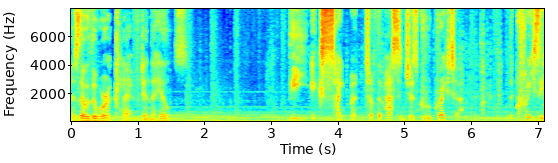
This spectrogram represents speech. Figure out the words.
as though there were a cleft in the hills. The excitement of the passengers grew greater. The crazy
